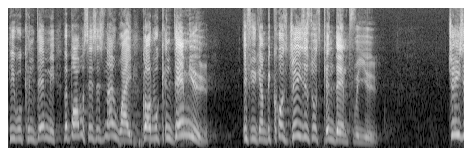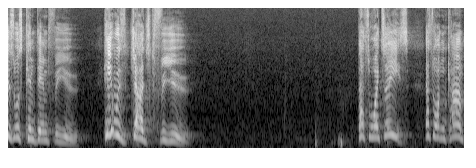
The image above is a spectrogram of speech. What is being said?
he will condemn me. The Bible says there's no way God will condemn you if you come because Jesus was condemned for you. Jesus was condemned for you. He was judged for you. That's why it's easy. That's why I can come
